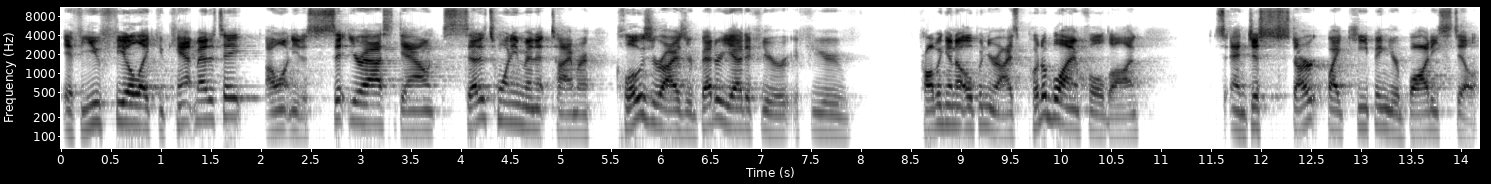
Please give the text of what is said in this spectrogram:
if you feel like you can't meditate, I want you to sit your ass down, set a 20 minute timer, close your eyes, or better yet, if you're, if you're probably going to open your eyes, put a blindfold on and just start by keeping your body still.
